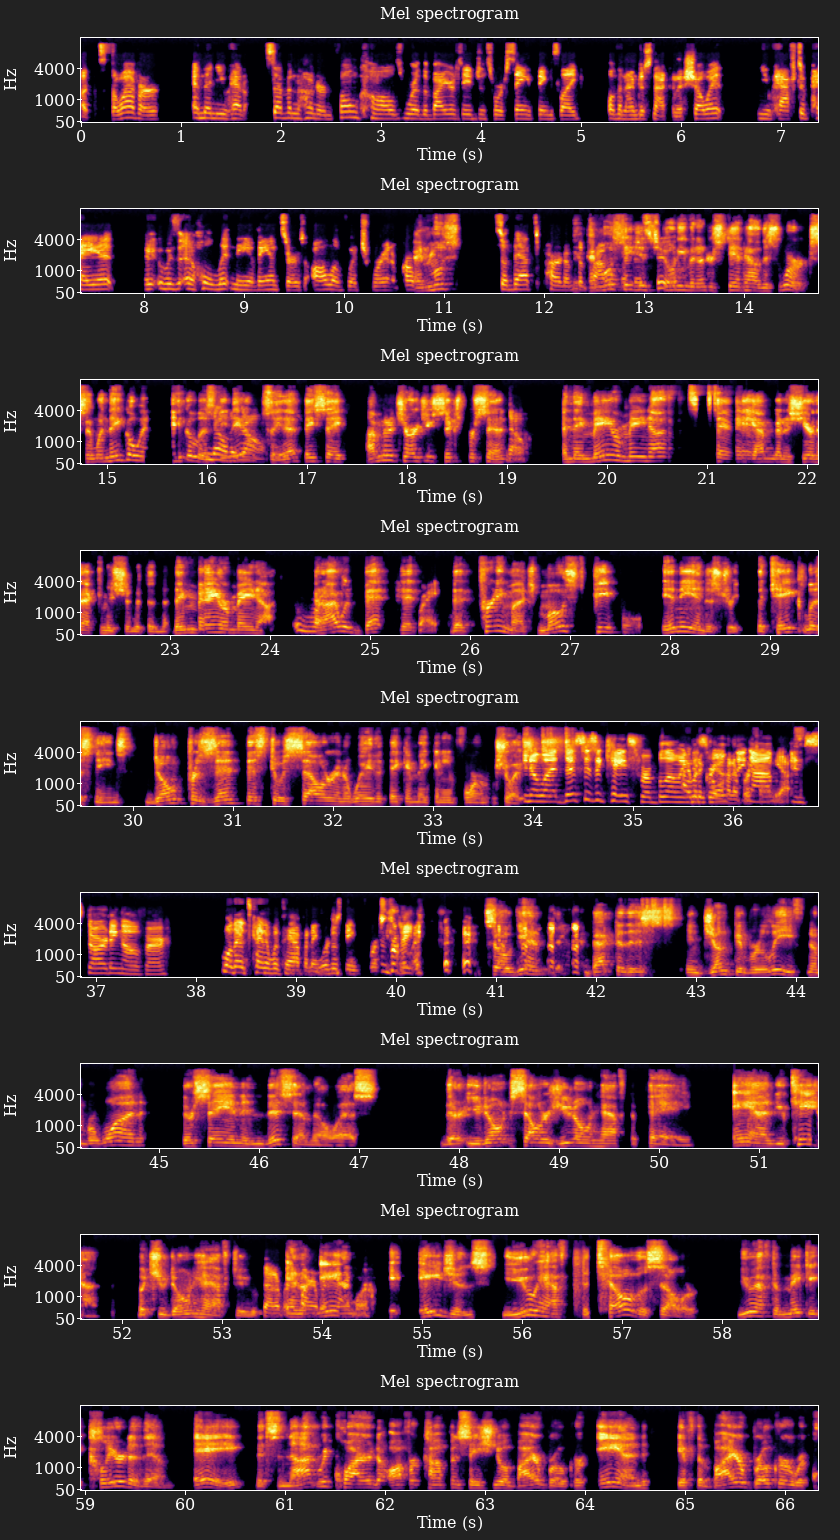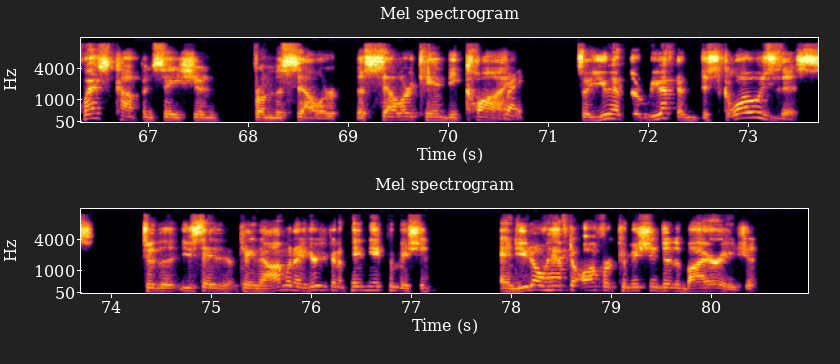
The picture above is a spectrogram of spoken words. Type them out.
whatsoever." And then you had 700 phone calls where the buyer's agents were saying things like, "Well, then I'm just not going to show it. You have to pay it." It was a whole litany of answers, all of which were inappropriate. And most so that's part of the and problem. most agents don't even understand how this works. And when they go in and take a listing, No, they, they don't. don't. say that. They say, I'm going to charge you 6%. No, And they may or may not say, I'm going to share that commission with them. They may or may not. right, And I would bet that, right. that pretty much most people in the industry that take listings don't present this to a seller in a way that they can make an informed choice. You know what? This is a case for blowing I this whole thing up yes. and starting over. Well, that's kind of what's happening. We're just being forced Right. it. So again, back to this injunctive relief. Number one, they're saying in this MLS, there you don't sellers you don't have to pay, and you can, but you don't have to. It's not a And- requirement and- anymore. Agents, you have to tell the seller, you have to make it clear to them, a that's not required to offer compensation to a buyer broker, and if the buyer broker requests compensation from the seller, the seller can decline. Right. So you have to you have to disclose this to the you say okay now I'm going to here you're going to pay me a commission and you don't have to offer commission to the buyer agent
